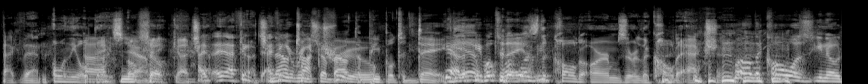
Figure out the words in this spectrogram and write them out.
back then. oh, in the old Uh, days. yeah. Okay, So gotcha. I, I think Gotcha. I now think it rings talk about the people today. Yeah, the people what, today, what was I the call to arms or the call to action? Well, the call was, you know,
